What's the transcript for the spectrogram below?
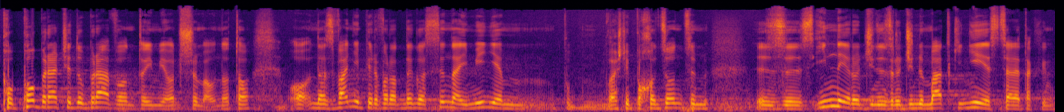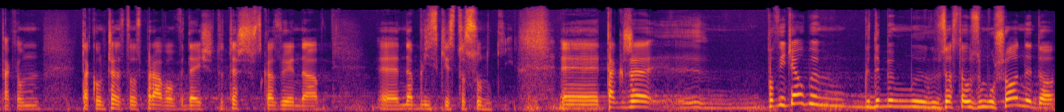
po, po bracie Dobrawy on to imię otrzymał. No to nazwanie pierworodnego syna imieniem właśnie pochodzącym z, z, innej rodziny, z rodziny matki nie jest wcale takim, taką, taką częstą sprawą. Wydaje się, że to też wskazuje na, e, na bliskie stosunki. E, także e, Powiedziałbym, gdybym został zmuszony do,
